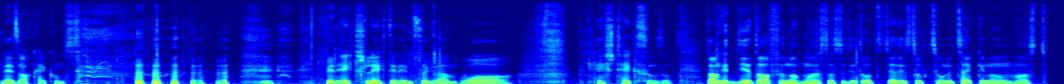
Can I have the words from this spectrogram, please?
Ne, ist auch keine Kunst. ich bin echt schlecht in Instagram. Wow. Hashtags und so. Danke dir dafür nochmals, dass du dir trotz der Instruktionen Zeit genommen hast.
